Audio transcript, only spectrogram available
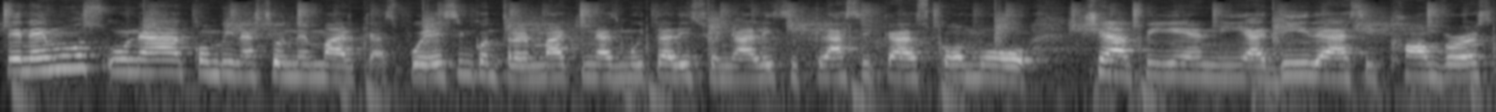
Tenemos una combinación de marcas. Puedes encontrar máquinas muy tradicionales y clásicas como Champion y Adidas y Converse,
